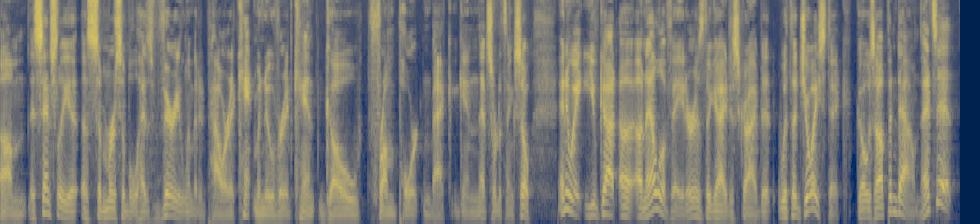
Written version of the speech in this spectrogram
Um, essentially, a, a submersible has very limited power. It can't maneuver. It can't go from port and back again. That sort of thing. So, anyway, you've got a, an elevator, as the guy described it, with a joystick, goes up and down. That's it.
